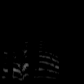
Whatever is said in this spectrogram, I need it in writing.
points no heads now.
